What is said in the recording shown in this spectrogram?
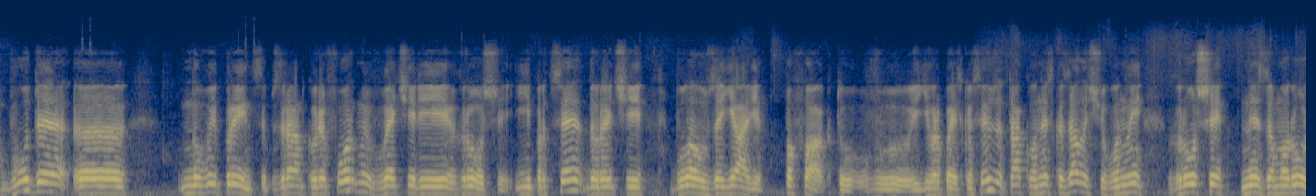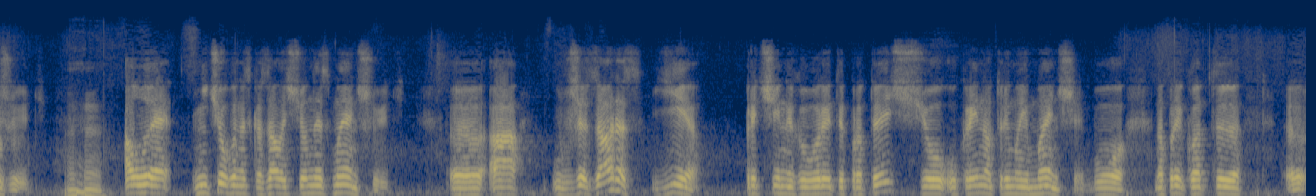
буде е, новий принцип зранку реформи, ввечері гроші. І про це, до речі, була у заяві по факту в Європейського Союзу. Так вони сказали, що вони гроші не заморожують Угу. але нічого не сказали, що не зменшують. Е, а вже зараз є причини говорити про те, що Україна отримає менше. Бо, наприклад, е, е,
